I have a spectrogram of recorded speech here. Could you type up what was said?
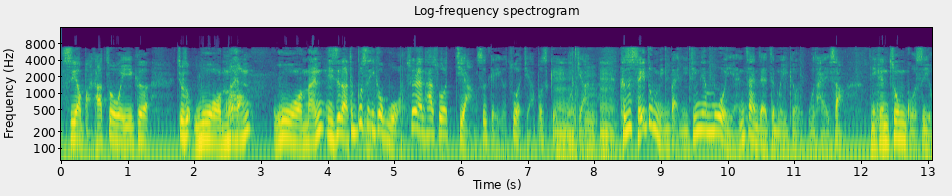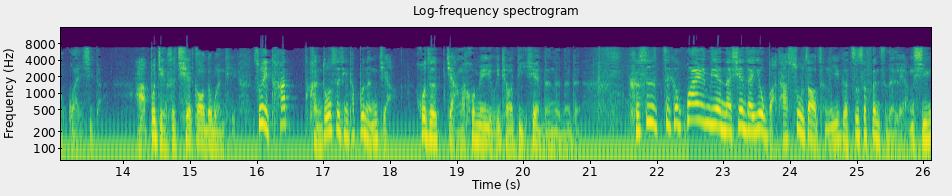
是要把它作为一个，就是我们，我们，你知道，它不是一个我。虽然他说奖是给一个作家，不是给国家的，嗯，可是谁都明白，你今天莫言站在这么一个舞台上，你跟中国是有关系的，啊，不仅是切糕的问题，所以他很多事情他不能讲。或者讲了后面有一条底线等等等等，可是这个外面呢，现在又把它塑造成一个知识分子的良心，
